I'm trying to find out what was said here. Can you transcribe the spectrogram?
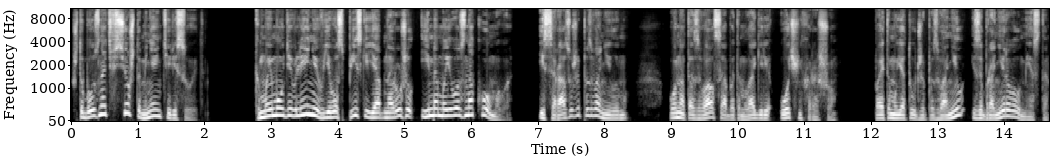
чтобы узнать все, что меня интересует. К моему удивлению, в его списке я обнаружил имя моего знакомого и сразу же позвонил ему. Он отозвался об этом лагере очень хорошо. Поэтому я тут же позвонил и забронировал место.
